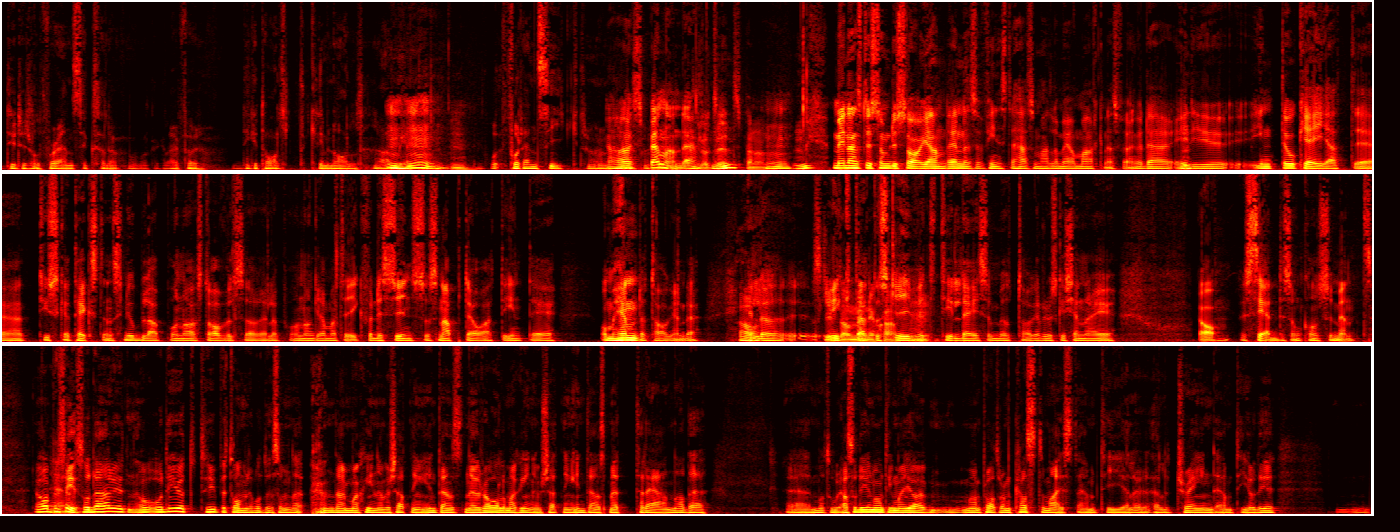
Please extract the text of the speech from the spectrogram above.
digital forensics, eller vad man ska kalla det för, digitalt kriminalarbete. Mhm. Mm. Forensik tror jag. Ja, spännande. Det låter Mm. väldigt spännande. Mm. Medan det som du sa i andra änden så finns det här som handlar mer om marknadsföring och där är det ju inte okej att eh, tyska texten snubblar på några stavelser eller på någon grammatik för det syns så snabbt då att det inte är omhändertagande Ja. eller eh, riktat och skrivet Mm. till dig som mottagare. Du ska känna dig ja, sedd som konsument. Ja, precis. Och det, här är, och det är ju ett typiskt område som där, där maskinöversättning, inte ens neural maskinöversättning, inte ens med tränade eh, motorer. Alltså det är någonting man gör, man pratar om customized MT eller, eller trained MT. Och det,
